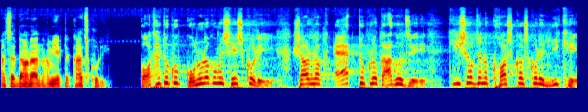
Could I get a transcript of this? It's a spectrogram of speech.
আচ্ছা দাঁড়ান আমি একটা কাজ করি। কথাটুকু কোনো রকমে শেষ করেই শার্লক এক টুকরো কাগজে কী সব যেন খসখস করে লিখে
